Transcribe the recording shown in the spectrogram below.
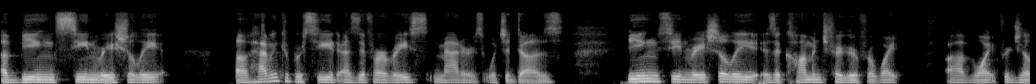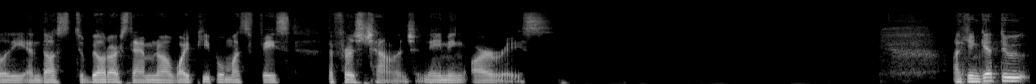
of being seen racially of having to proceed as if our race matters which it does. Being seen racially is a common trigger for white of white fragility and thus to build our stamina white people must face the first challenge naming our race I can get through.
